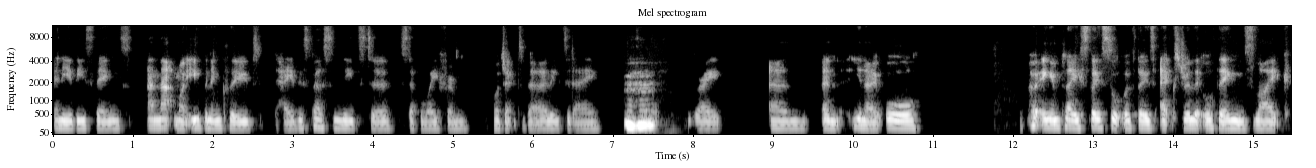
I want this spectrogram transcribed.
any of these things? And that might even include, hey, this person needs to step away from the project a bit early today. Mm-hmm. Great. Um, and, you know, or putting in place those sort of those extra little things like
